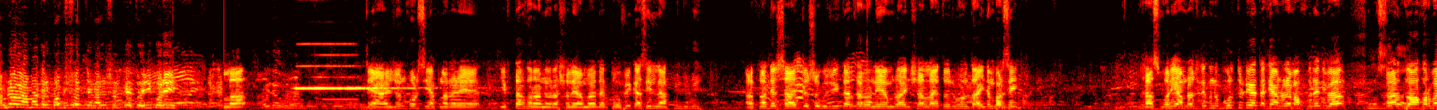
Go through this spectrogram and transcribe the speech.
আমরাও আমাদের ভবিষ্যৎ জেনারেশনকে তৈরি করি। যে আয়োজন করছি আপনারা ইফতার করানোর, আসলে আমাদের তৌফিক আসিল না। আপনাদের সাহায্য সহযোগিতার কারণে আমরা ইনশাল্লাহ এত পর্যন্ত আইতেম পারছি খাস করে, আমরা যদি কোনো ভুল ত্রুটি হয়ে থাকে আমরা মাফ করে দিবা। আর দোয়া করবা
